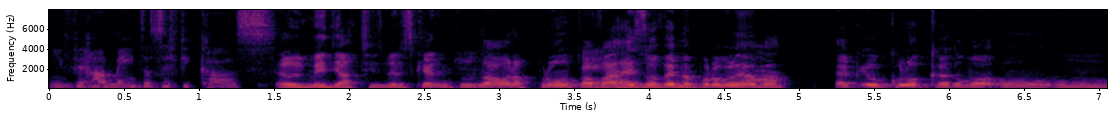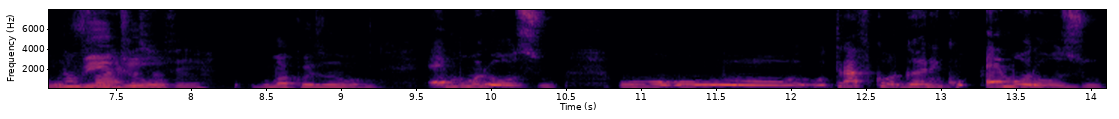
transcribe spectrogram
em ferramentas eficazes. É o imediatismo. Eles querem tudo na hora pronto. É. Vai resolver meu problema. É eu colocando uma- um, um vídeo, alguma coisa. É moroso. O, o, o tráfico orgânico é moroso.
